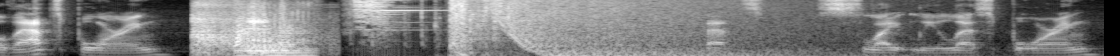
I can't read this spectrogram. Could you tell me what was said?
Well, that's boring. That's slightly less boring.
